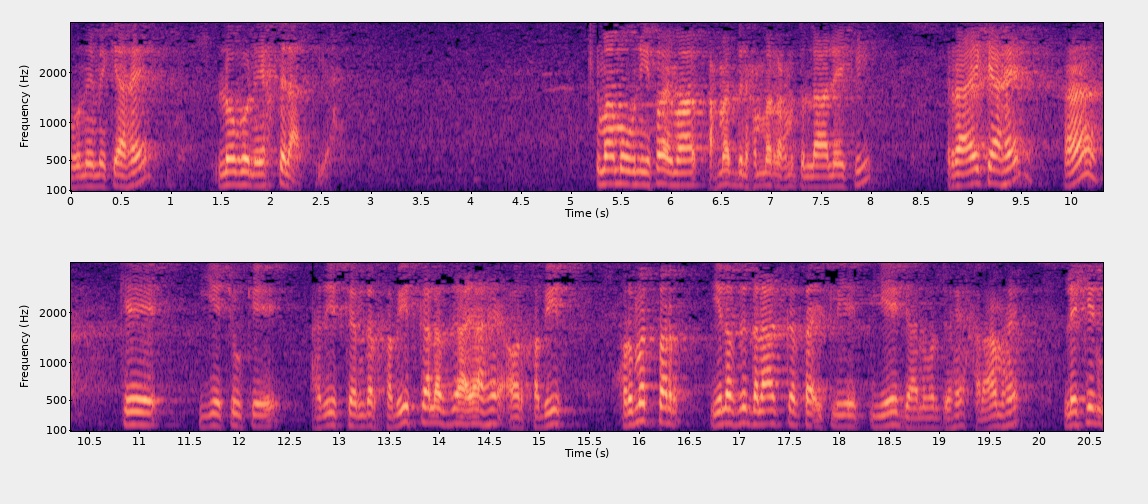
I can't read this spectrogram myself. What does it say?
ہونے میں کیا ہے؟ لوگوں نے اختلاف کیا ہے۔ امام ونیفا امام احمد بن حمد رحمۃ اللہ علیہ کی رائے کیا ہے؟ ہاں کہ یہ چونکہ حدیث کے اندر خبیص کا لفظ آیا ہے اور خبیص حرمت پر یہ لفظ دلاز کرتا ہے، اس لیے یہ جانور جو ہے حرام ہے۔ لیکن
